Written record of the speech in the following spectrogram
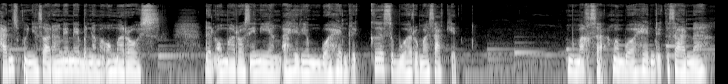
Hans punya seorang nenek bernama Oma Rose dan Oma Ros ini yang akhirnya membawa Hendrik ke sebuah rumah sakit. Memaksa membawa Hendrik ke sana,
